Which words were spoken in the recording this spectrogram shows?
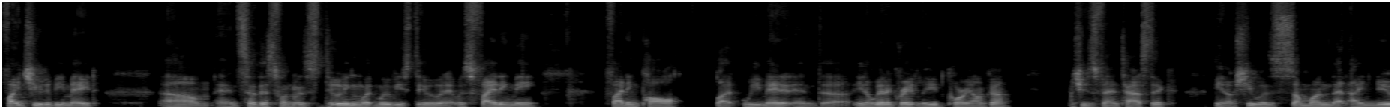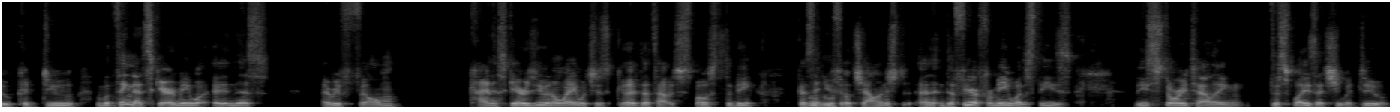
fight you to be made. Um, and so this one was doing what movies do, and it was fighting me, fighting Paul. But we made it, and uh, you know we had a great lead, Q'orianka. She was fantastic. You know, she was someone that I knew could do. The thing that scared me in this, every film kind of scares you in a way, which is good. That's how it's supposed to be, because then mm-hmm. you feel challenged. And the fear for me was these these storytelling displays that she would do.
